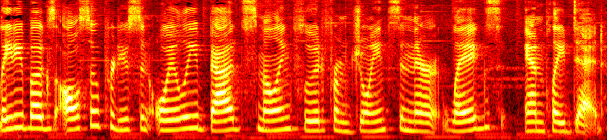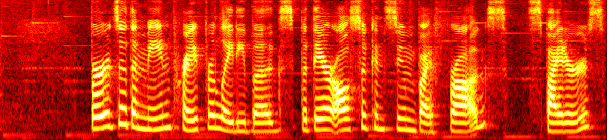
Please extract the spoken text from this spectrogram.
ladybugs also produce an oily, bad smelling fluid from joints in their legs and play dead. Birds are the main prey for ladybugs, but they are also consumed by frogs, spiders,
